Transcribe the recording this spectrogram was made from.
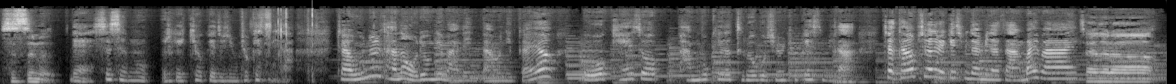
스스무. 네, 스스무. 이렇게 기억해 두시면 좋겠습니다. 자, 오늘 단어 어려운 게 많이 나오니까요. 꼭 계속 반복해서 들어보시면 좋겠습니다. 자, 다음 시간에 뵙겠습니다. 미나상. 바이바이. 사연나라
